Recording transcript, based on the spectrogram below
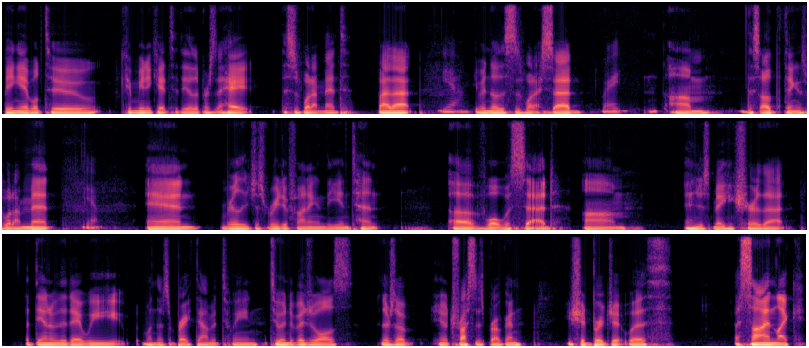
being able to communicate to the other person hey this is what i meant by that Yeah. even though this is what i said Right. um, this other thing is what i meant Yep. and really just redefining the intent of what was said um, and just making sure that at the end of the day we when there's a breakdown between two individuals there's a you know trust is broken you should bridge it with a sign like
